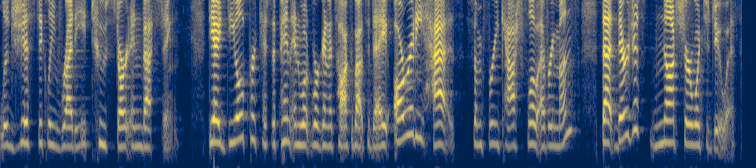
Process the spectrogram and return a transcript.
logistically ready to start investing. The ideal participant in what we're going to talk about today already has some free cash flow every month that they're just not sure what to do with.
